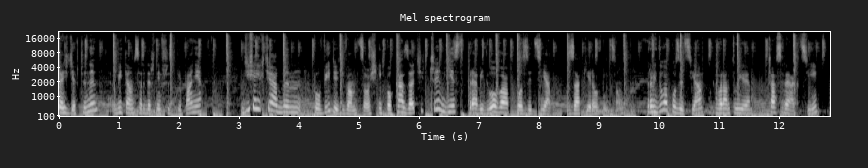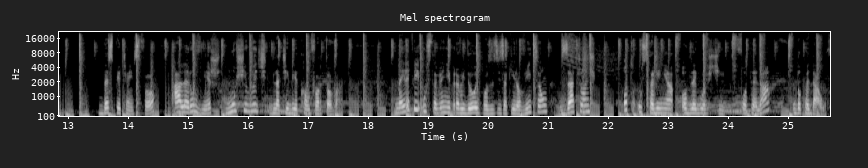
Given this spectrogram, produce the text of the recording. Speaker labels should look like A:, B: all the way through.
A: Cześć dziewczyny, witam serdecznie wszystkie panie. Dzisiaj chciałabym powiedzieć Wam coś i pokazać, czym jest prawidłowa pozycja za kierownicą. Prawidłowa pozycja gwarantuje czas reakcji, bezpieczeństwo, ale również musi być dla Ciebie komfortowa. Najlepiej ustawienie prawidłowej pozycji za kierownicą zacząć od ustawienia odległości fotela do pedałów.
